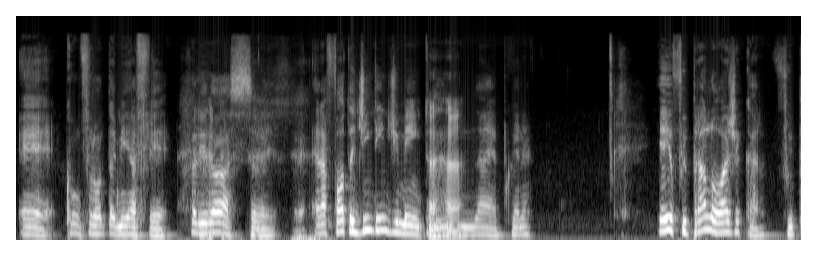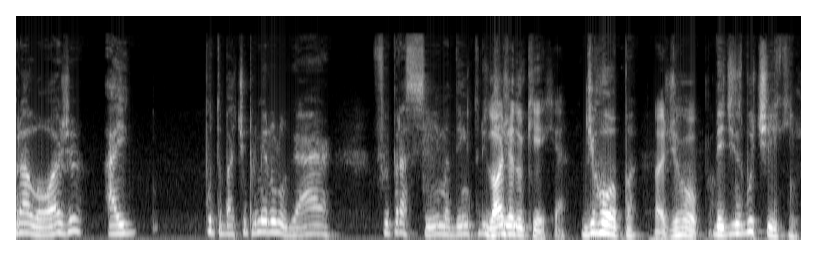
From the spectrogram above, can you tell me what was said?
é, confronta a minha fé. Falei, nossa, velho. Era falta de entendimento Aham. na época, né? E aí eu fui pra loja, cara. Fui pra loja, aí, puta, bati o primeiro lugar, fui pra cima, dentro Loja de, do que que é? de roupa. Loja de roupa. The Jeans Boutique.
